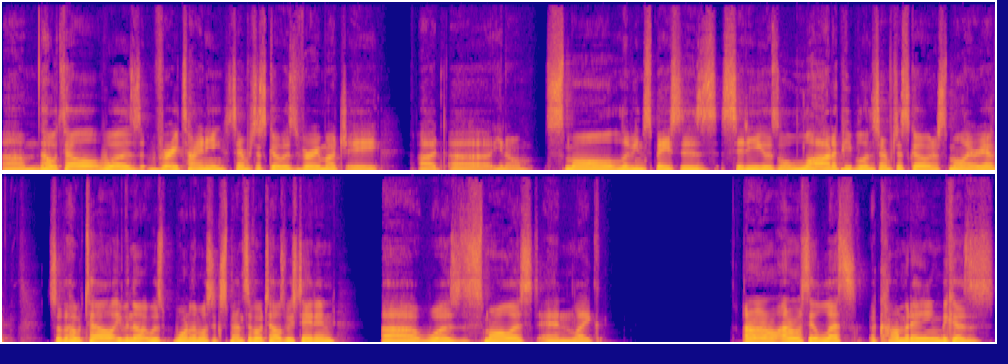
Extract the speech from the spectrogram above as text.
Um, the hotel was very tiny. San Francisco is very much a uh, uh, you know small living spaces city. There's a lot of people in San Francisco in a small area. So the hotel, even though it was one of the most expensive hotels we stayed in, uh, was the smallest and like I don't know. I don't want to say less accommodating because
